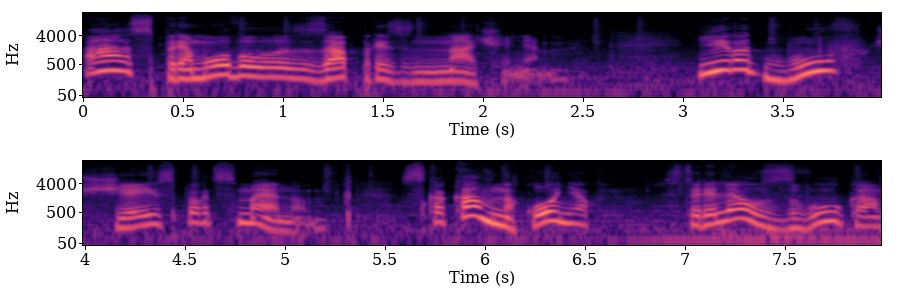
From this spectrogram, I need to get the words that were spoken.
а спрямовували за призначенням. Ірод був ще й спортсменом, скакав на конях, стріляв з лука,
